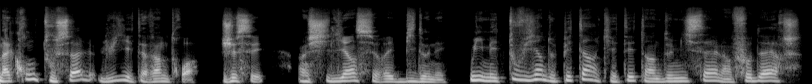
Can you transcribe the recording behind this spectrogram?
Macron tout seul, lui, est à 23. Je sais, un Chilien serait bidonné. Oui, mais tout vient de Pétain, qui était un demi-sel, un faux derche,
